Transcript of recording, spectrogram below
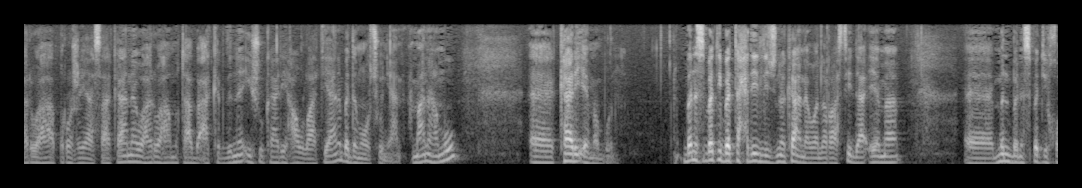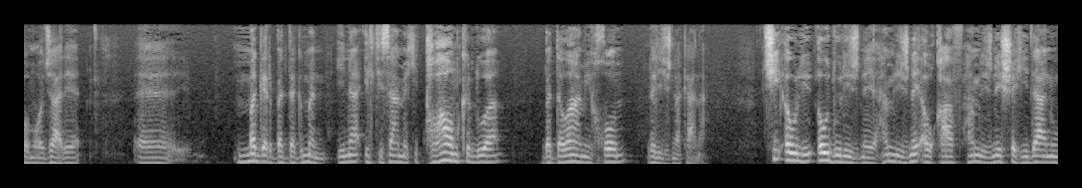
هەروەها پرۆژە یاساکانە و هەروەها متابعکردنە ئیش و کاری هاوڵاتیانە بە دەمەوچوونیان ئەمانە هەموو کاری ئێمە بوون بەنسبەتی بە تحریر لیژنەکانەوە لە ڕاستیدا ئێمە من بەنسبەتی خۆمەوە جارێ مەگەر بە دەگمەن ئینا ئیلتیزامێکی تەواوم کردووە بە دەوامی خۆم لە لیژنەکانا چی ئەو لی ئەو دوو لیژنەیە هەم لیژنەی ئەوقاف هەم لیژنەی شەهیدان و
